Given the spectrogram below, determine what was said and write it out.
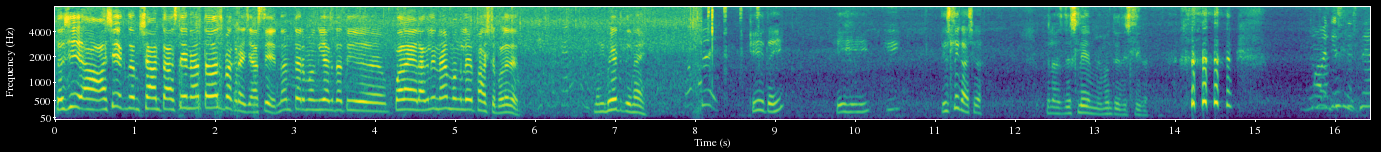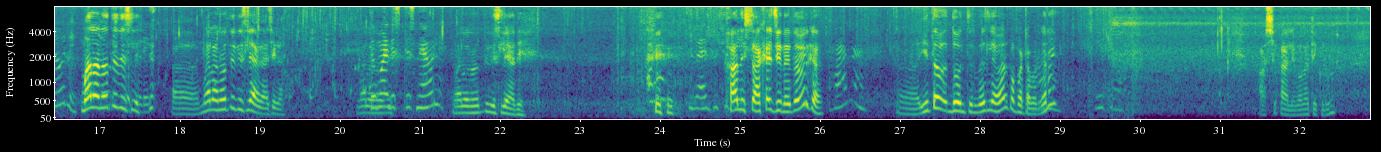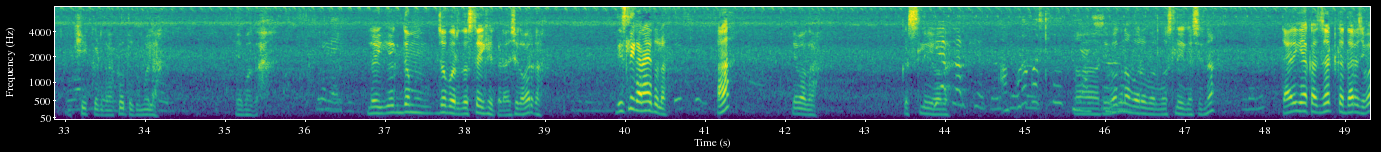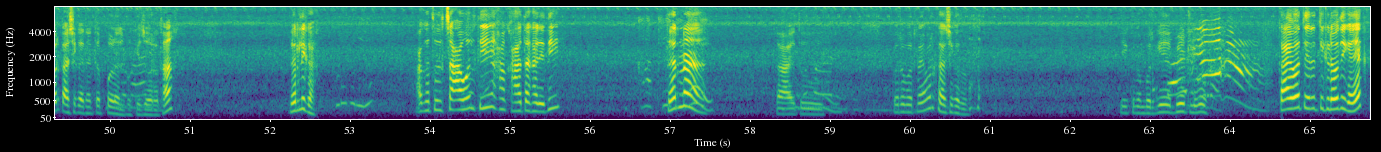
तशी अशी एकदम शांत असते ना तवच पकडायची असते. नंतर मग एकदा ती पळायला लागली ना मग लय फास्ट पळतात मग भेटते नाही. ही इथं ही. ही ही ही. दिसली का अशी? का तिला दिसली मी म्हणते दिसली का? मला नाही मला नव्हती दिसली. हा, मला नव्हती दिसली अगं अशी का? मला तुम्हाला नाही मला नव्हती दिसली आधी. खालीच टाकायची नाही तर बरं का? हा ना. हा, इथं दोन तीन बसले बरं का पटापट का नाही? अशी का आली बघा तिकडून? खेकड दाखवतो तुम्हाला. हे बघा. लय एकदम जबरदस्त आहे खेकड अशी का बरं का? दिसली का नाही तुला? हा? हे बघा. कसली बघा. हा ती बघ ना बरोबर बसली कशी ना. डायरेक्ट एका झटका धरायची बरं का अशी का नाही तर पळेल बघ की जोरात हा. धरली का? अगं तुला चावल ती हा हाताखाली ती. तर ना. काय तू? बरोबर नाही बरं का अशी का तू? एक नंबर घे भेटली बघ. काय होते रे तिकडे होती का एक?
